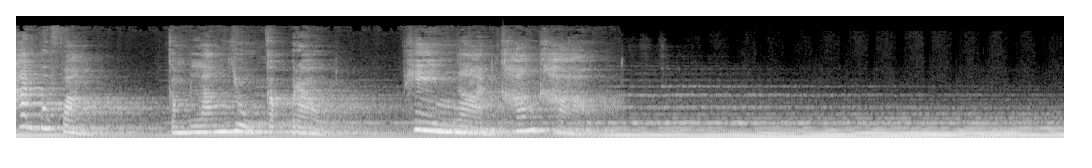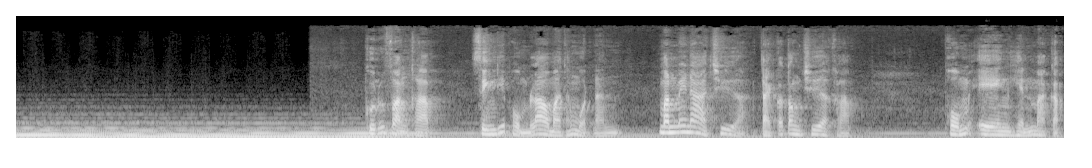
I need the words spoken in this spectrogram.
ท่านผู้ฟังกำลังอยู่กับเรา ทีมงานค้างข่าว คุณผู้ฟังครับ สิ่งที่ผมเล่ามาทั้งหมดนั้น มันไม่น่าเชื่อแต่ก็ต้องเชื่อครับ ผมเองเห็นมากับ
